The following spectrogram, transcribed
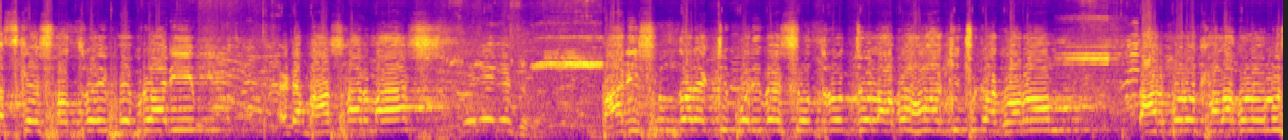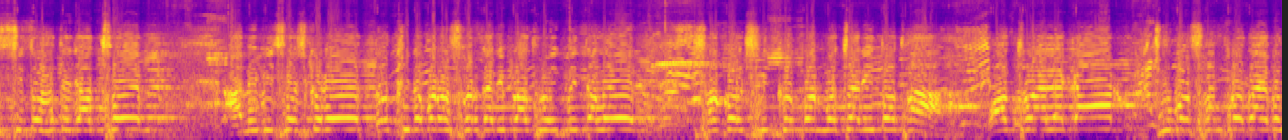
আজকে সতেরোই ফেব্রুয়ারি এটা বাসার মাস। বাড়ি সুন্দর একটি পরিবেশ রৌদ্রোজ্জ্বল আবহাওয়া কিছুটা গরম। তারপরও খেলাগুলো অনুষ্ঠিত হতে যাচ্ছে। আমি বিশেষ করে দক্ষিণপাড়া সরকারি প্রাথমিক বিদ্যালয়ের সকল শিক্ষক কর্মচারী তথা অত্র এলাকার যুব সম্প্রদায় এবং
